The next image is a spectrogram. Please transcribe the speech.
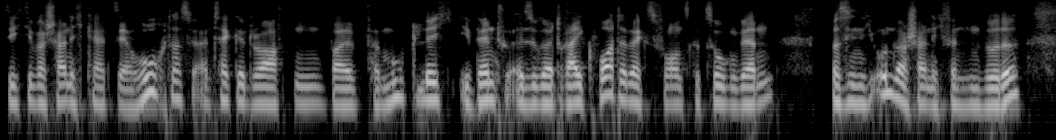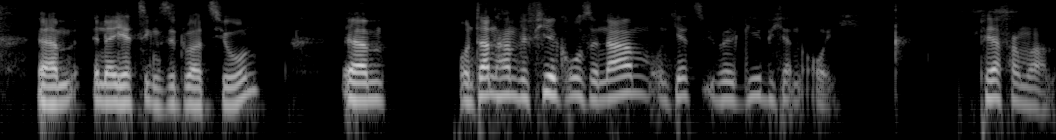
sehe ich die Wahrscheinlichkeit sehr hoch, dass wir einen Tackle draften, weil vermutlich eventuell sogar drei Quarterbacks vor uns gezogen werden, was ich nicht unwahrscheinlich finden würde ähm, in der jetzigen Situation. Ähm, und dann haben wir vier große Namen und jetzt übergebe ich an euch. Per, fang mal an.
